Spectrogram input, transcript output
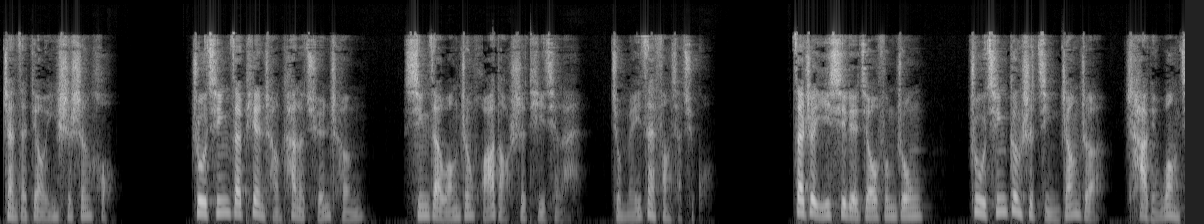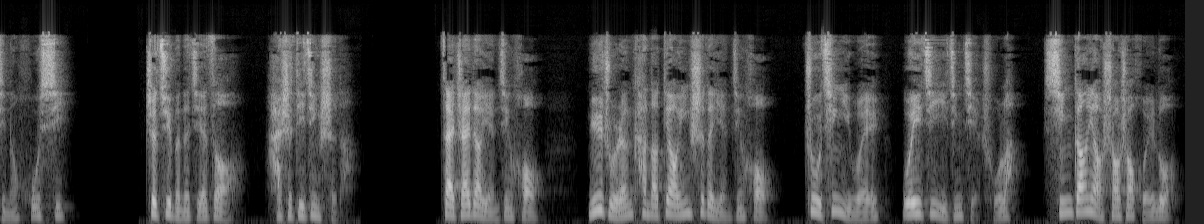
站在调音师身后。祝青在片场看了全程，心在王峥滑倒时提起来，就没再放下去过。在这一系列交锋中，祝青更是紧张着，差点忘记能呼吸。这剧本的节奏还是递进式的。在摘掉眼镜后，女主人看到调音师的眼睛后，祝青以为危机已经解除了。心刚要稍稍回落，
